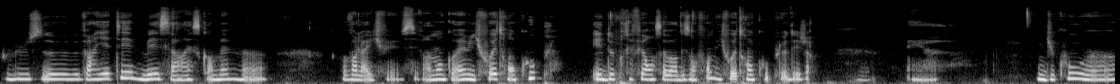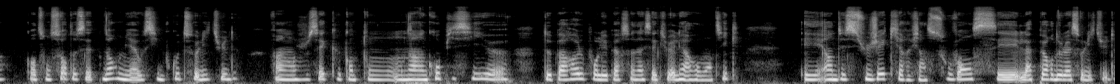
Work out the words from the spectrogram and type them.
plus de, variété, mais ça reste quand même, euh, voilà, c'est vraiment quand même, il faut être en couple et de préférence avoir des enfants, mais il faut être en couple déjà. Et du coup, quand on sort de cette norme, il y a aussi beaucoup de solitude. Enfin, je sais que quand on, on a un groupe ici de paroles pour les personnes asexuelles et aromantiques, et un des sujets qui revient souvent, c'est la peur de la solitude.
